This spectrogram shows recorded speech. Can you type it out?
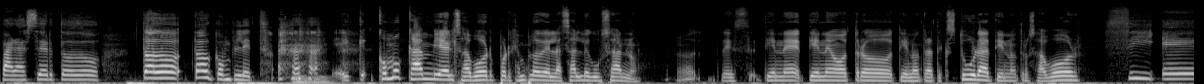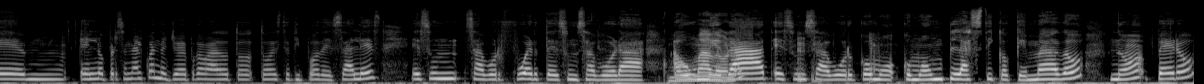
para hacer todo todo todo completo. Eh, ¿Cómo cambia el sabor, por ejemplo, de la sal de gusano? Tiene tiene otro tiene otra textura, tiene otro sabor. Sí, eh, en lo personal cuando yo he probado todo este tipo de sales es un sabor fuerte, es un sabor a, humedad, es un sabor como como a un plástico quemado, ¿no? Pero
